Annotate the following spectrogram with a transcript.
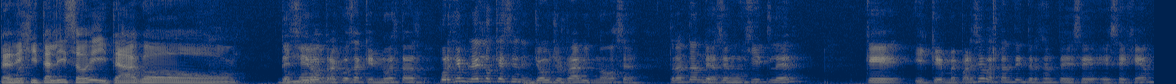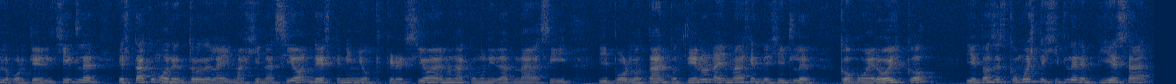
te digitalizo y te hago... decir como- otra cosa que no estás. Por ejemplo, es lo que hacen en Jojo Rabbit, ¿no? O sea, tratan de hacer un Hitler que. Y que me parece bastante interesante ese, ese ejemplo, porque el Hitler está como dentro de la imaginación de este niño que creció en una comunidad nazi y por lo tanto tiene una imagen de Hitler como heroico. Y entonces, como este Hitler empieza.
